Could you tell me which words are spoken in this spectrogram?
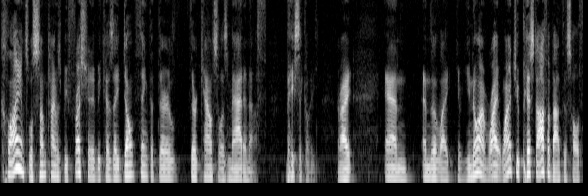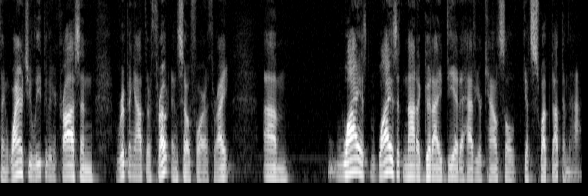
clients will sometimes be frustrated because they don't think that their their counsel is mad enough, basically, right? And and they're like, you know, I'm right. Why aren't you pissed off about this whole thing? Why aren't you leaping across and ripping out their throat and so forth, right? Um, why is why is it not a good idea to have your counsel get swept up in that?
